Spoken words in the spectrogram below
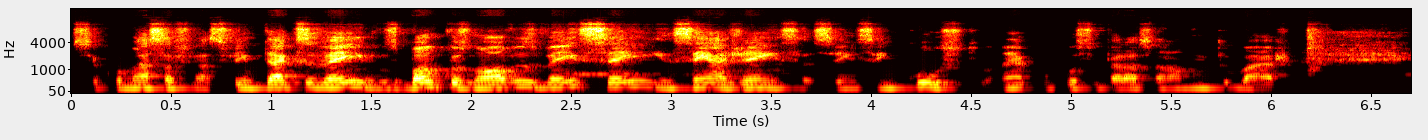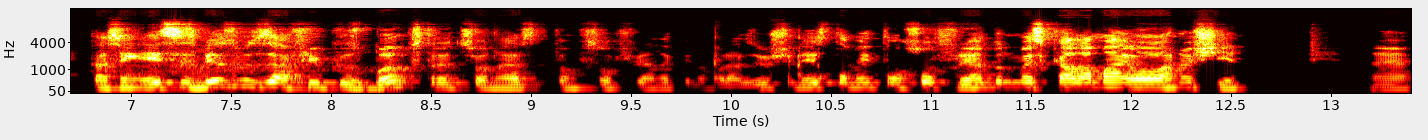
você começa, as fintechs vêm, os bancos novos vêm sem, sem agência, sem, sem custo, né, com custo operacional muito baixo. Então, assim, esses mesmos desafios que os bancos tradicionais estão sofrendo aqui no Brasil, os chineses também estão sofrendo numa escala maior na China, né.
